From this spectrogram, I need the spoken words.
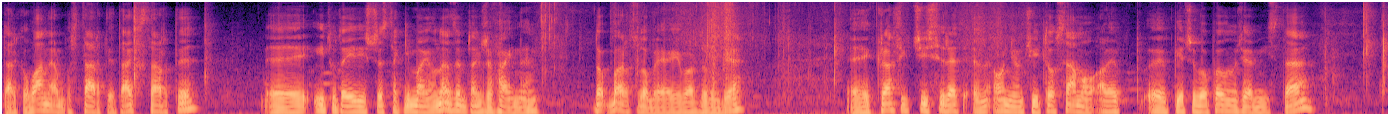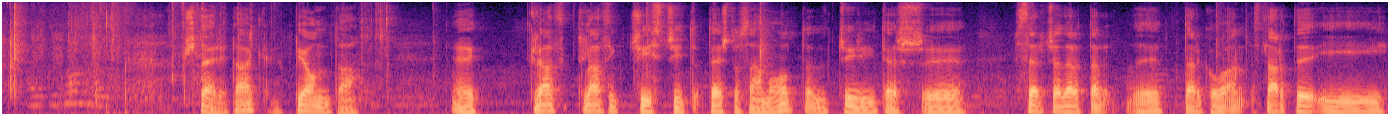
tarkowany albo starty, tak, starty. E, I tutaj jeszcze z takim majonezem, także fajny. Do, bardzo dobre, ja je bardzo lubię. E, Classic Cheese Red and Onion, czyli to samo, ale e, pieczywo pełnoziarniste. Cztery, tak? Piąta. E, classic cheese, czyli też to samo, czyli też y, ser cheddar tar, y, tarkowan, starty i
